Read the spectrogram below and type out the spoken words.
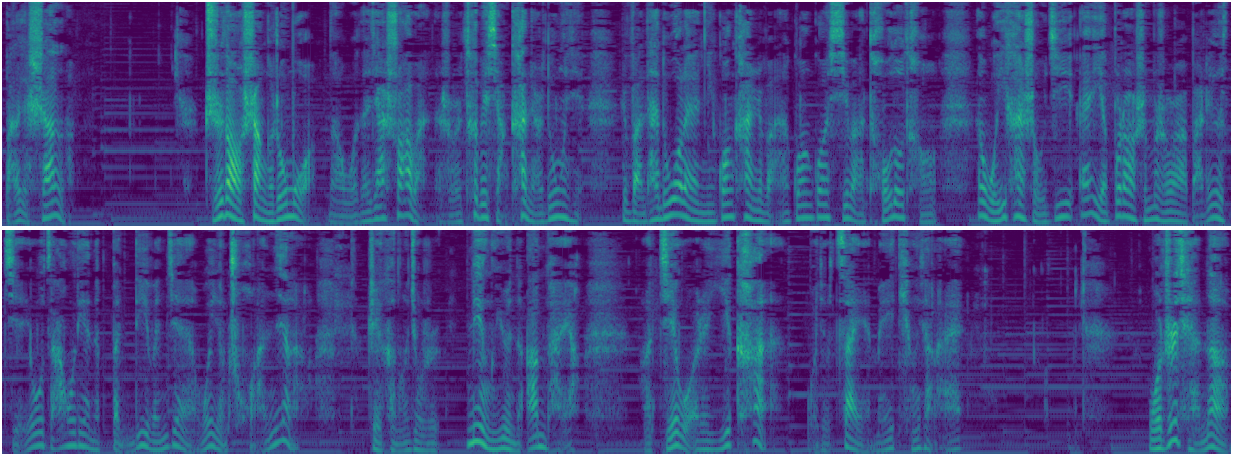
把它给删了。直到上个周末，那我在家刷碗的时候，特别想看点东西。这碗太多了呀，你光看着碗，光光洗碗头都疼。那我一看手机，哎，也不知道什么时候啊，把这个解忧杂货店的本地文件我已经传进来了。这可能就是命运的安排呀！啊，结果这一看，我就再也没停下来。我之前呢。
